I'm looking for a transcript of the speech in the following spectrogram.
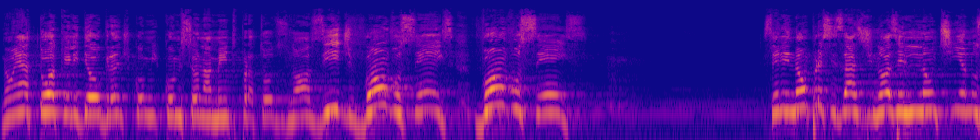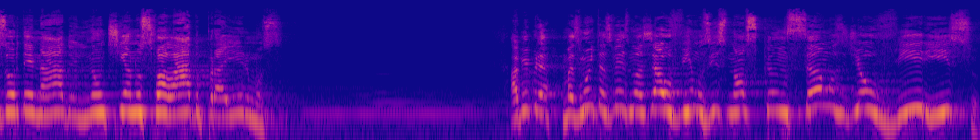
Não é à toa que ele deu o grande comissionamento para todos nós. Ide, vão vocês, vão vocês. Se ele não precisasse de nós, ele não tinha nos ordenado, ele não tinha nos falado para irmos. A Bíblia, mas muitas vezes nós já ouvimos isso, nós cansamos de ouvir isso.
